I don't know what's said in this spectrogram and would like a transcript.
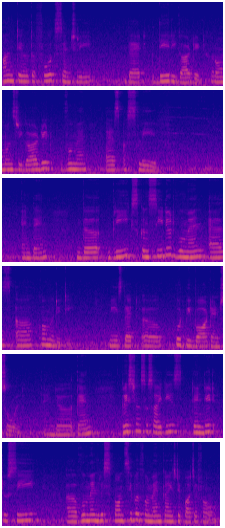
until the 4th century, that they regarded, Romans regarded women as a slave. And then the Greeks considered women as a commodity, means that uh, could be bought and sold. And uh, then Christian societies tended to see a woman responsible for mankind's departure from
